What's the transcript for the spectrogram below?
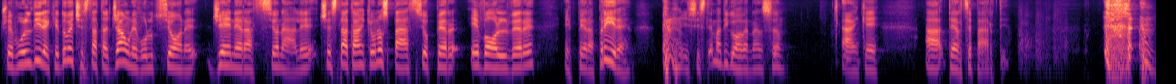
cioè vuol dire che dove c'è stata già un'evoluzione generazionale c'è stato anche uno spazio per evolvere e per aprire il sistema di governance anche a terze parti.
